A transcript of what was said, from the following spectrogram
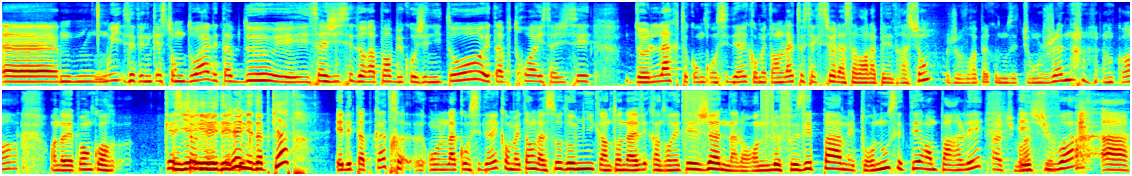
Euh, oui, c'était une question de doigts. L'étape 2, il s'agissait de rapports bucogénitaux. Étape 3, il s'agissait de l'acte qu'on considérait comme étant l'acte sexuel, à savoir la pénétration. Je vous rappelle que nous étions jeunes encore. On n'avait pas encore questionné. Il y avait déjà une étape 4 et l'étape 4, euh, on l'a considérée comme étant la sodomie quand on, avait, quand on était jeune. Alors, on ne le faisait pas, mais pour nous, c'était en parler. Ah, tu et tu vois, à,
